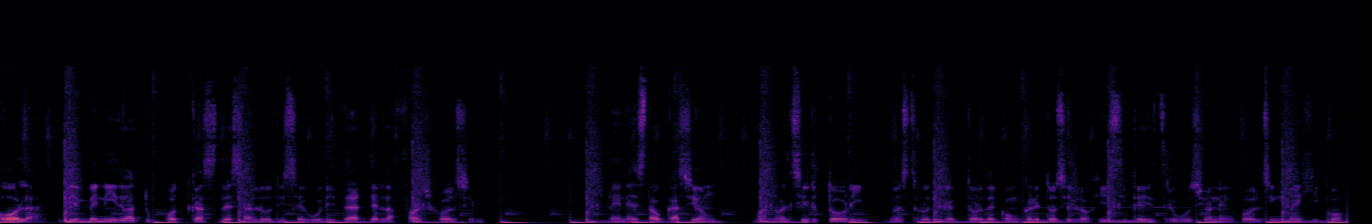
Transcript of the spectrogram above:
Hola, bienvenido a tu podcast de salud y seguridad de la Farge Holcim. En esta ocasión, Manuel Sirtori, nuestro director de concretos y logística y distribución en Holcim México,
